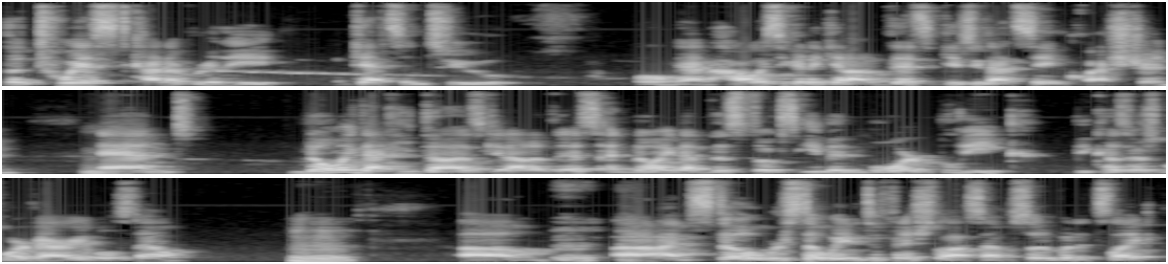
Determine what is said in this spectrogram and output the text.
the twist kind of really gets into, oh man, how is he going to get out of this? It gives you that same question, Mhm. and knowing that he does get out of this, and knowing that this looks even more bleak because there's more variables now Mhm. um, uh, I'm still we're still waiting to finish the last episode, but it's like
